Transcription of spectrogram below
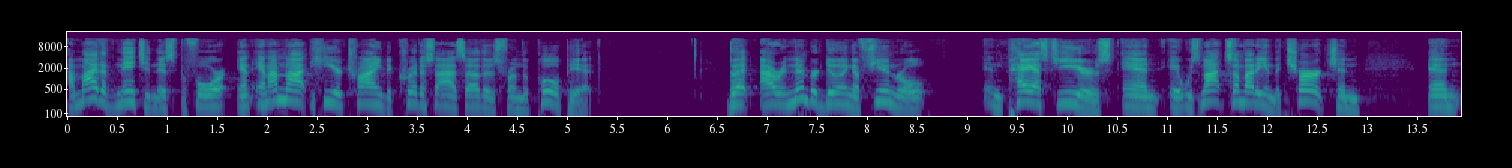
I might have mentioned this before, and, and I'm not here trying to criticize others from the pulpit, but I remember doing a funeral in past years, and it was not somebody in the church, and and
